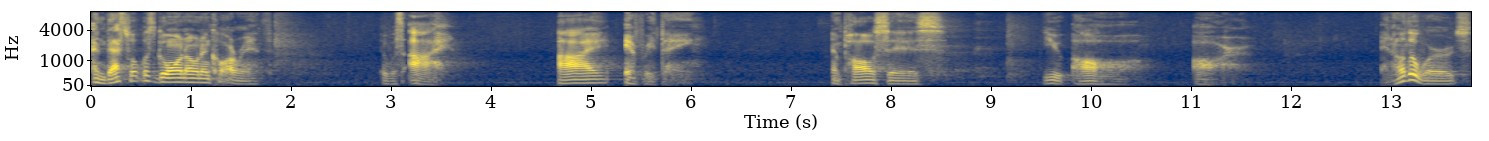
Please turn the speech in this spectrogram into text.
And that's what was going on in Corinth. It was I. I, everything. And Paul says, You all are. In other words,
